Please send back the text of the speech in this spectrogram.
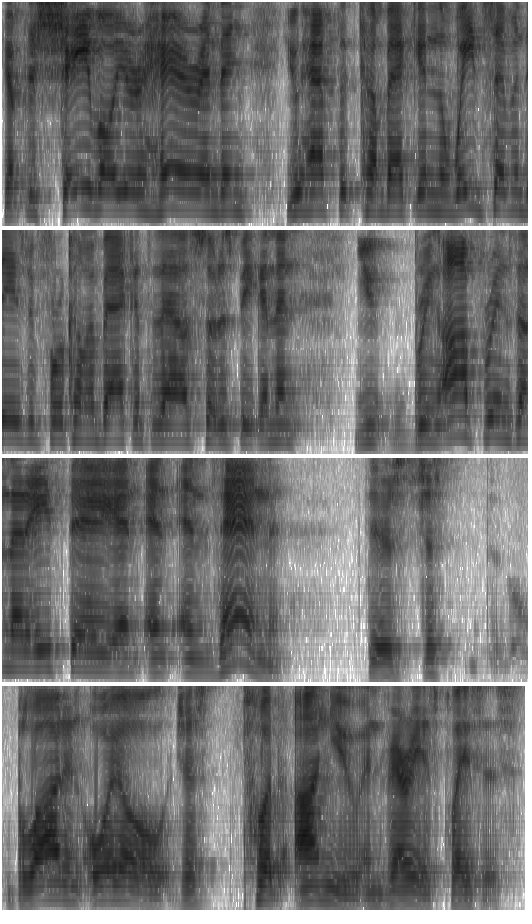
you have to shave all your hair, and then you have to come back in and wait seven days before coming back into the house, so to speak, and then you bring offerings on that eighth day, and and and then there's just blood and oil just put on you in various places.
